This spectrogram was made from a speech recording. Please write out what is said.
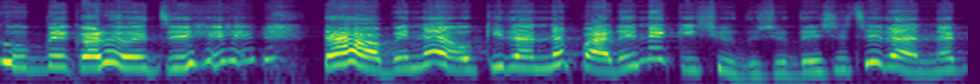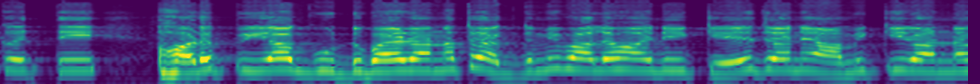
খুব বেকার হয়েছে। তা হবে না, ও কি রান্না পারে নাকি? শুধু শুধু এসেছে রান্না করতে। আরে পিয়া গুড্ডু ভাইয়ের রান্না তো একদমই ভালো হয়নি। কে জানে আমি কি রান্না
